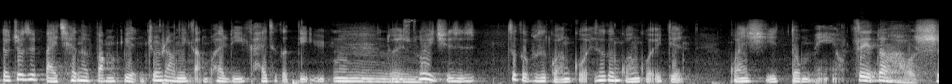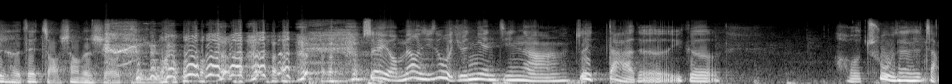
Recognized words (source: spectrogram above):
呃，就是百千的方便，就让你赶快离开这个地狱。嗯，对，所以其实这个不是管鬼，这跟管鬼一点关系都没有。这一段好适合在早上的时候听哦。所以有没有？其实我觉得念经啊，最大的一个好处真的是长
